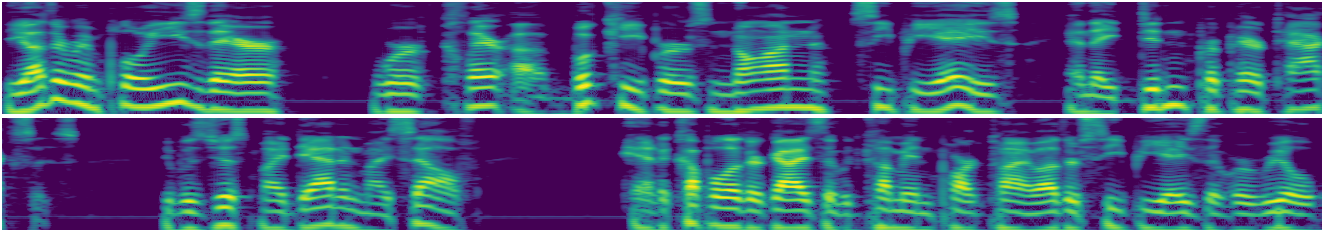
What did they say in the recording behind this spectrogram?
The other employees there were uh, bookkeepers, non CPAs, and they didn't prepare taxes. It was just my dad and myself, and a couple other guys that would come in part time, other CPAs that were real,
